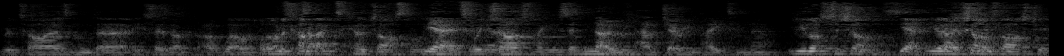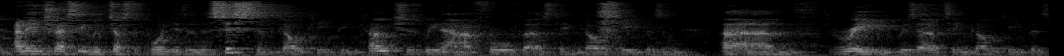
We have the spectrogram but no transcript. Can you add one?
retires, and uh, he says, I, I, "Well, I want to come back to coach Arsenal. yeah, to which Yeah. Wenger said, no, we have Gerry Peyton now. You lost your chance. Yeah, You had a chance last year. And interestingly, we've just appointed an assistant goalkeeping coach, as we now have four first team goalkeepers and um, three reserve team goalkeepers.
